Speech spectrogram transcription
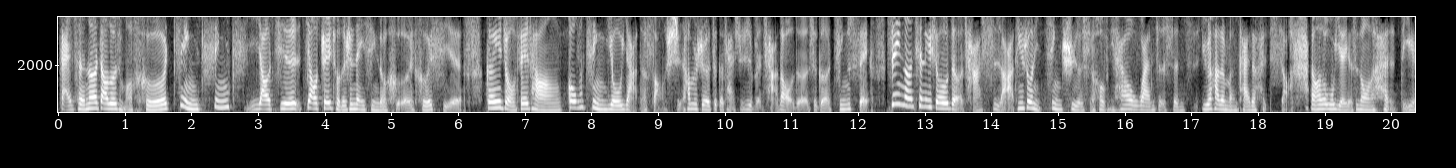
改成呢叫做什么和静清奇，要接要追求的是内心的和和谐，跟一种非常恭敬优雅的方式。他们觉得这个才是日本茶道的这个精髓。所以呢，千利休的茶室啊，听说你进去的时候，你还要弯着身子，因为它的门开的很小，然后屋檐也是弄得很低。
